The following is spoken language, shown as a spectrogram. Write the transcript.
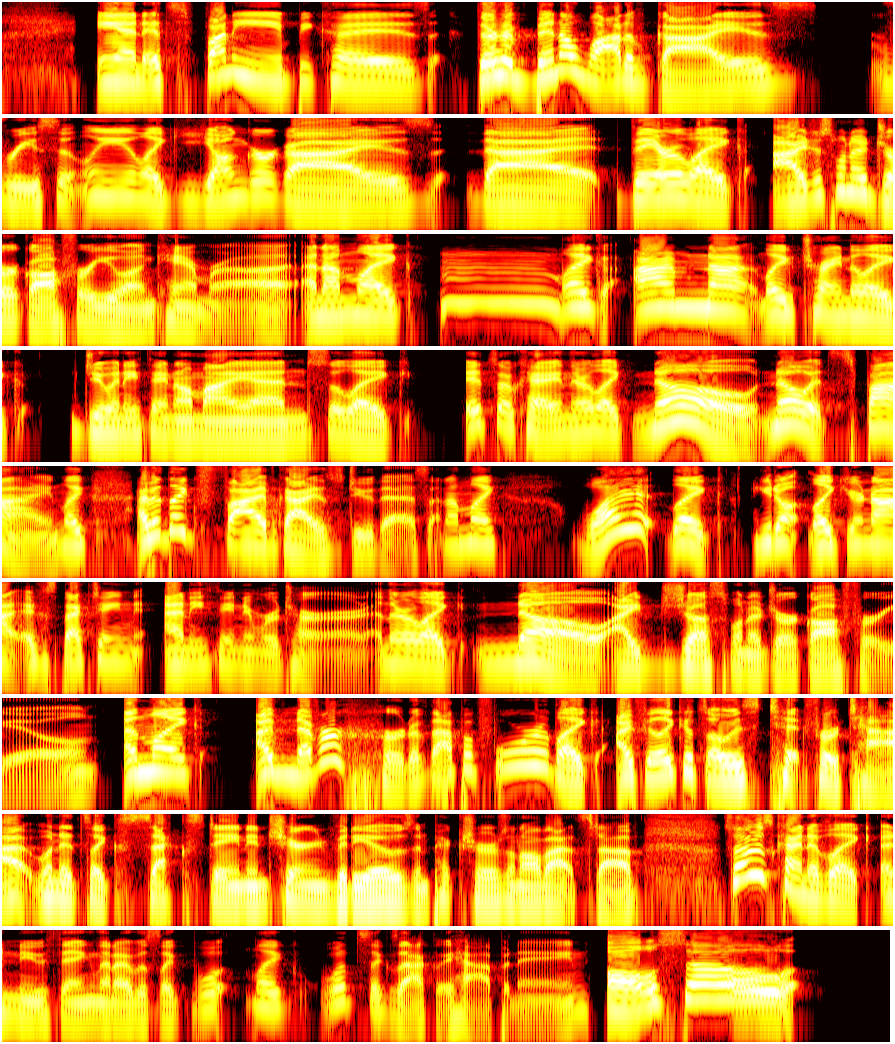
and it's funny because there have been a lot of guys recently, like younger guys, that they're like, I just want to jerk off for you on camera. And I'm like, mm, like, I'm not like trying to like do anything on my end. So, like, it's okay. And they're like, no, no, it's fine. Like, I've had like five guys do this. And I'm like, what? Like, you don't like, you're not expecting anything in return. And they're like, no, I just want to jerk off for you. And like, I've never heard of that before. Like, I feel like it's always tit for tat when it's like sexting and sharing videos and pictures and all that stuff. So that was kind of like a new thing that I was like, what, like, what's exactly happening? Also,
